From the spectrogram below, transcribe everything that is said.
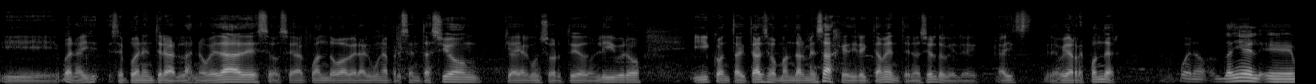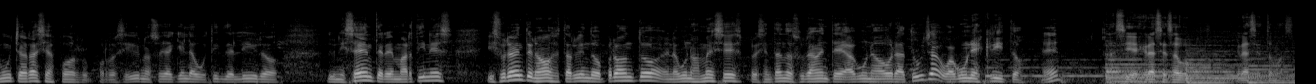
y bueno, ahí se pueden enterar las novedades, o sea, cuándo va a haber alguna presentación, que hay algún sorteo de un libro, y contactarse o mandar mensajes directamente, ¿no es cierto? Que ahí les voy a responder. Bueno, Daniel, eh, muchas gracias por, recibirnos hoy aquí en la boutique del libro de Unicenter, en Martínez, y seguramente nos vamos a estar viendo pronto, en algunos meses, presentando seguramente alguna obra tuya o algún escrito. ¿eh? Así es, gracias a vos. Gracias, Tomás.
